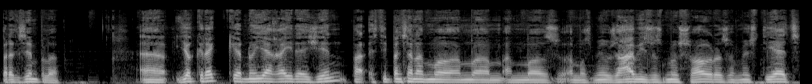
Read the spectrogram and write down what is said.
Per exemple, Uh, jo crec que no hi ha gaire gent, estic pensant en, en, en, els, en els meus avis, els meus sogres, els meus tiets,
